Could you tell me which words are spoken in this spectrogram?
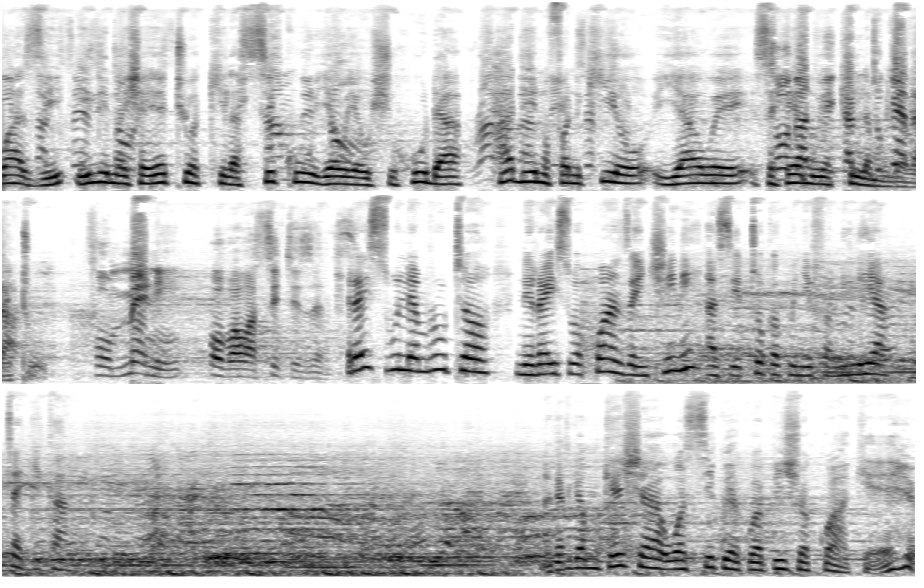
wazi ili maisha yetu ya kila siku yawe ya ushuhuda hadi mafanikio yawe sehemu ya kila mmoja wetu. Rais William Ruto ni rais wa kwanza nchini asiyetoka kwenye familia tajika. Na katika mkesha wa siku ya kuapishwa kwake,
